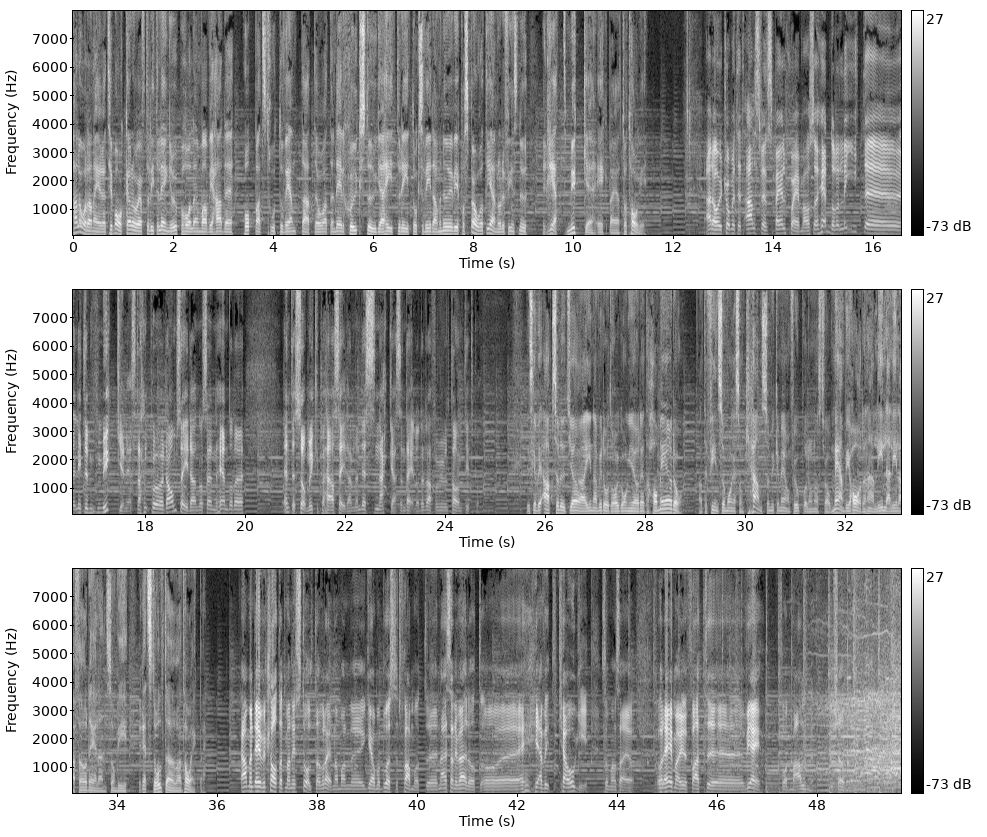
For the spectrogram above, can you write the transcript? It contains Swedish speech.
hallå där nere, tillbaka då efter lite längre uppehåll än vad vi hade hoppats, trott och väntat. Det har varit en del sjukstuga hit och dit och så vidare. Men nu är vi på spåret igen och det finns nu rätt mycket Ekberg att ta tag i. Ja, det har ju kommit ett allsvenskt spelschema och så händer det lite, lite mycket nästan på damsidan och sen händer det inte så mycket på här sidan men det snackas en del och det är därför vi vill ta en titt på. Det ska vi absolut göra innan vi då drar igång och gör detta. Ha med er då att det finns så många som kan så mycket mer om fotboll än oss två. Men vi har den här lilla, lilla fördelen som vi är rätt stolta över att ha Ekberg. Ja men det är väl klart att man är stolt över det när man eh, går med bröstet framåt, eh, näsan i vädret och eh, är jävligt kagig som man säger. Och det är man ju för att vi är från Malmö. Nu kör vi det.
